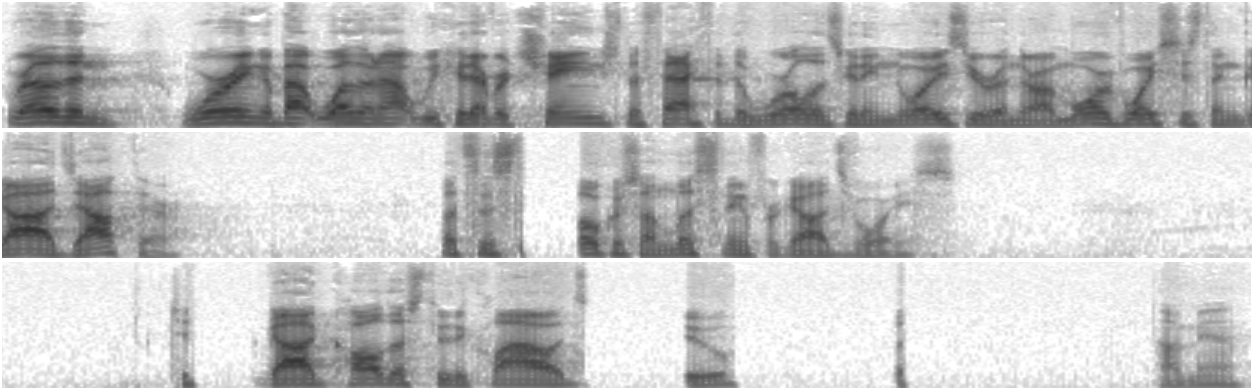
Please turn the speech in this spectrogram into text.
Rather than worrying about whether or not we could ever change the fact that the world is getting noisier and there are more voices than God's out there, let's instead focus on listening for God's voice. To God called us through the clouds to Amen.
